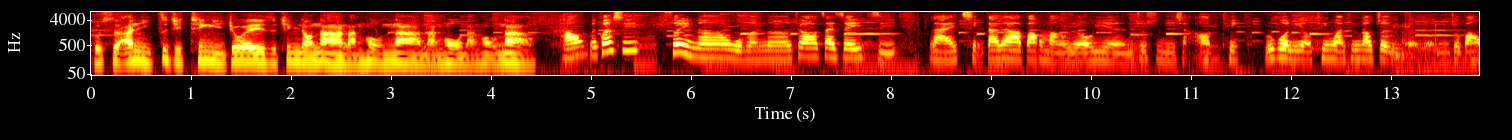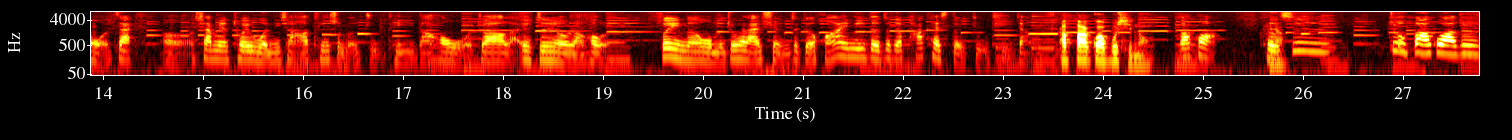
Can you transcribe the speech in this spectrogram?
不是啊，你自己听，你就会一直听到那然后那然后然后那。好，没关系。所以呢，我们呢就要在这一集来请大家帮忙留言，就是你想要听，如果你有听完听到这里的人，你就帮我在呃下面推文，你想要听什么主题，然后我就要来，哎，真有然后了。所以呢，我们就会来选这个黄爱咪的这个 podcast 的主题，这样子。啊，八卦不行哦。八卦，可是就八卦，就是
